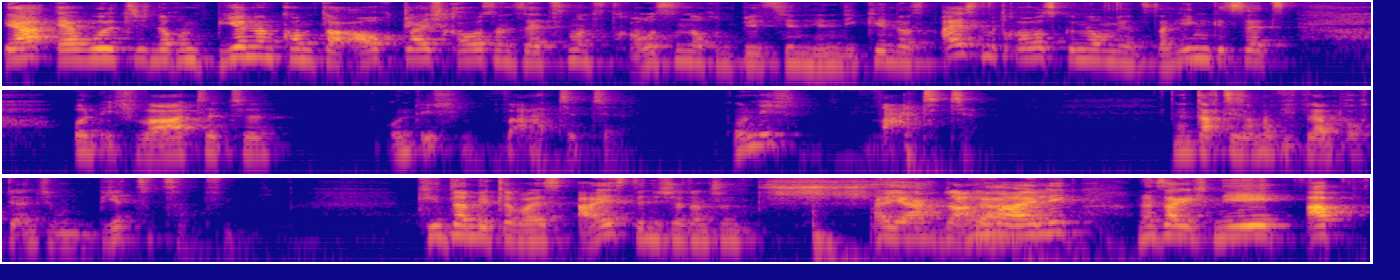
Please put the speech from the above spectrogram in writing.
Ja, er holt sich noch ein Bier, dann kommt er auch gleich raus, dann setzen wir uns draußen noch ein bisschen hin. Die Kinder das Eis mit rausgenommen, wir uns da hingesetzt und ich wartete und ich wartete und ich wartete. Dann dachte ich, sag mal, wie lange braucht ihr eigentlich, um ein Bier zu zapfen? Kinder mittlerweile Eis, den ist ja dann schon Ah ja, langweilig. Und dann sage ich, nee, ab.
